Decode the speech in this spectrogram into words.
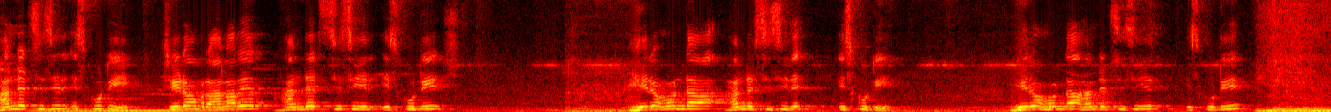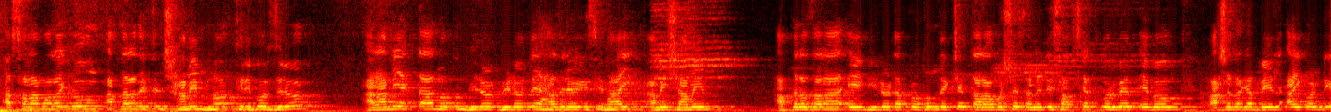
Hundred সিসির স্কুটি, ফ্রিডম রানারের হান্ড্রেড সিসির স্কুটি হিরো হোন্ডা হান্ড্রেড সিসির স্কুটি। হিরো হোন্ডা হান্ড্রেড সিসির স্কুটি। আসসালামু আলাইকুম, আপনারা দেখছেন Shamim blog three four zero. আর আমি একটা নতুন ভিডিও, ভিডিওতে হাজির হয়ে গেছি ভাই, আমি শামীম। আপনারা যারা এই ভিডিওটা প্রথম দেখছেন, তারা অবশ্যই চ্যানেলটি সাবস্ক্রাইব করবেন এবং পাশে থাকা বেল আইকনটি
